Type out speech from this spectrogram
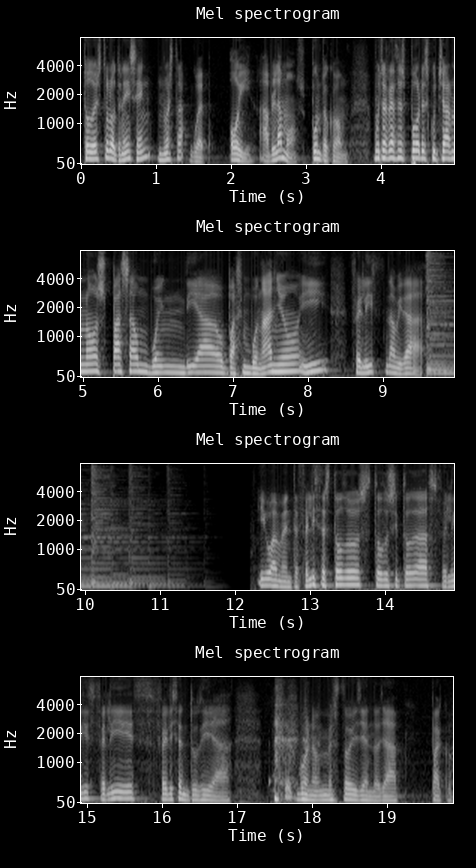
Todo esto lo tenéis en nuestra web hoyhablamos.com. Muchas gracias por escucharnos, pasa un buen día o pasa un buen año y feliz Navidad. Igualmente, felices todos, todos y todas, feliz, feliz, feliz en tu día. Bueno, me estoy yendo ya, Paco,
